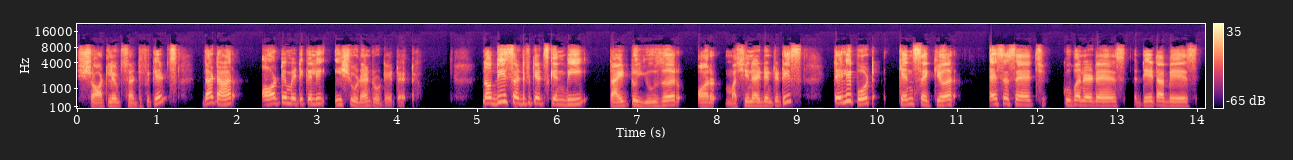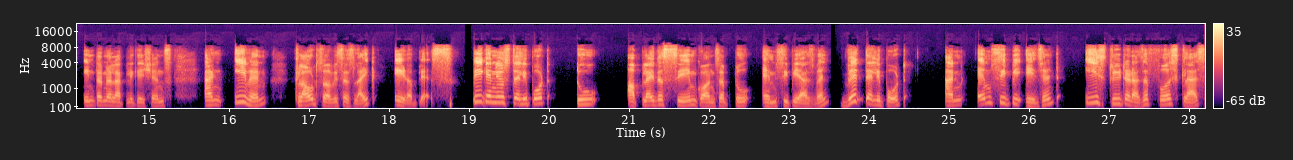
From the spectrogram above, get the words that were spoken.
short-lived certificates that are automatically issued and rotated. Now, these certificates can be tied to user or machine identities. Teleport can secure SSH, Kubernetes, database, internal applications, and even cloud services like AWS. We can use Teleport to apply the same concept to MCP as well. With Teleport, an MCP agent is treated as a first class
